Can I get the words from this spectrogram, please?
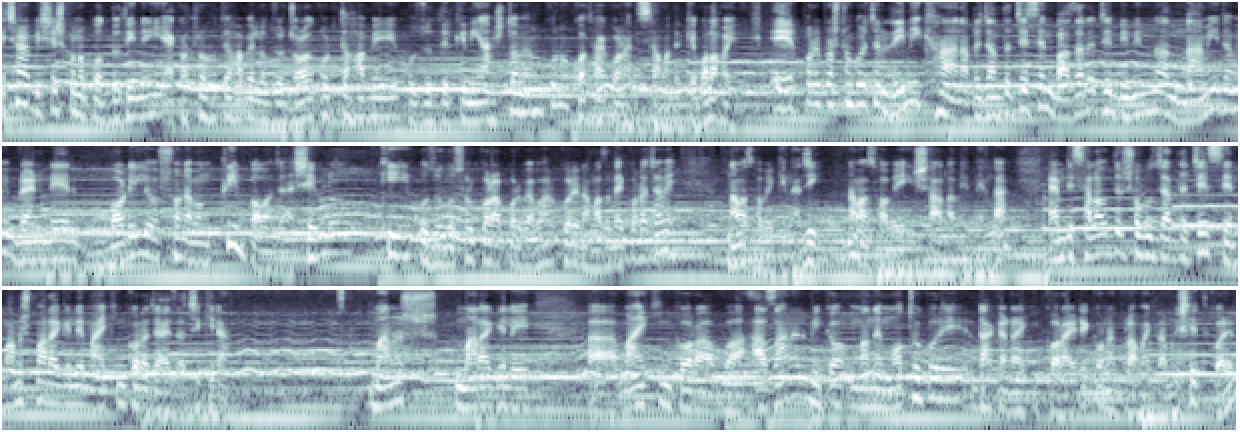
এছাড়া বিশেষ কোনো পদ্ধতি নেই, একত্র হতে হবে, লোকজন জড়ো করতে হবে, হুজুরদেরকে নিয়ে আসতে হবে, এমন কোনো কথা কোনো দিচ্ছে আমাদেরকে বলা হয়নি। এরপরে প্রশ্ন করেছেন, রিমি খান, আপনি জানতে চেয়েছেন বাজারে যে বিভিন্ন নামি দামি ব্র্যান্ডের বডি লোশন এবং ক্রিম পাওয়া যায়, সেগুলো কি অজু গোসল করার পর ব্যবহার করে নামাজ আদায় করা যাবে? নামাজ হবে কিনা জি, নামাজ হবে ইনশাআল্লাহ বিদিল্লাহ এমডি সালাউদ্দিন সবুজ জানতে চেয়েছেন, মানুষ মারা গেলে মাইকিং করা যায় আছে কিনা? মানুষ মারা গেলে মাইকিং করা বা আজানের মানে মতো করে ডাকাডাকি করা এটাকে অনেক আমরা নিষেধ করেন।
